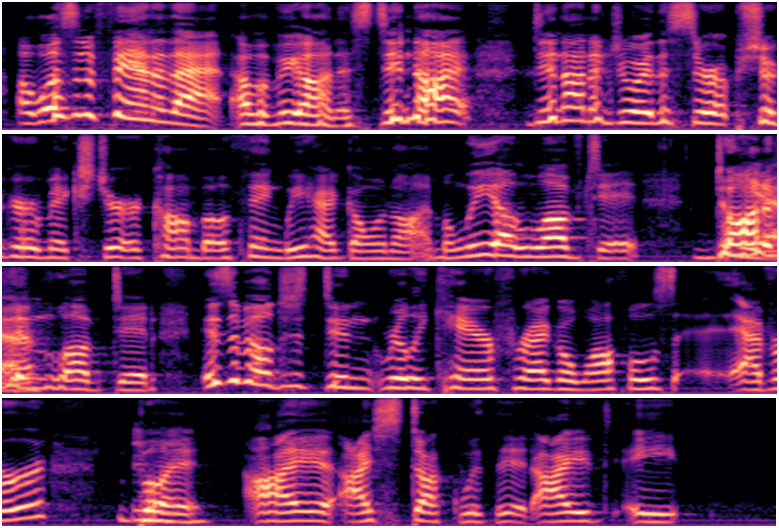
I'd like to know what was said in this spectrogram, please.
I wasn't a fan of that. I'm gonna be honest. Did not did not enjoy the syrup sugar mixture combo thing we had going on. Malia loved it. Donovan loved it. Isabel just didn't really care for Eggo waffles ever, but Mhm. I I stuck with it. I ate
